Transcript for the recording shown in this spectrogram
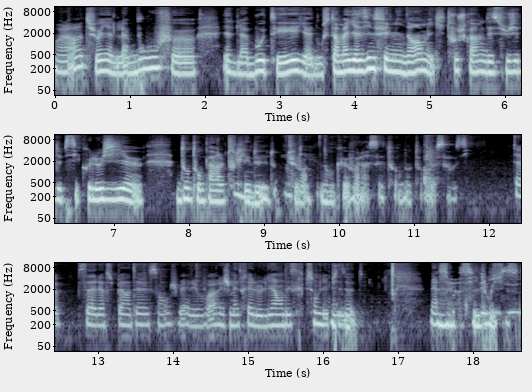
Voilà, tu vois, il y a de la bouffe, euh, il y a de la beauté. Il y a... Donc, c'est un magazine féminin, mais qui touche quand même des sujets de psychologie dont on parle toutes les deux, tu vois. Donc, voilà, ça tourne autour de ça aussi. Top ça a l'air super intéressant. Je vais aller voir et je mettrai le lien en description de l'épisode. Merci, Merci Louise.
